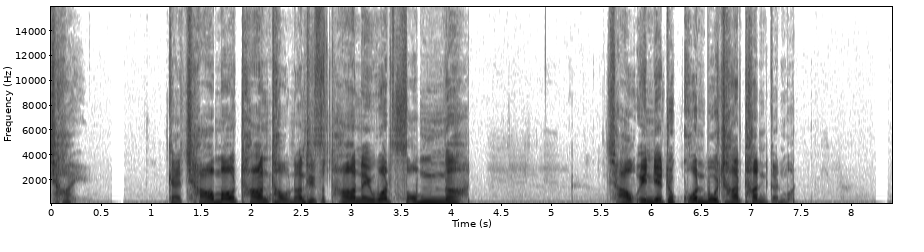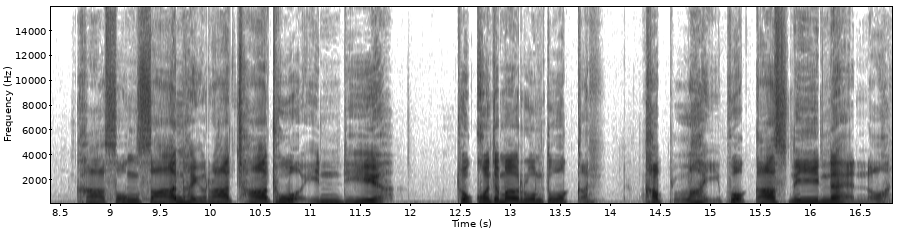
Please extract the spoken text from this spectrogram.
ใช่ แค่ชาวเมาทานเท่านั้นที่ศรัทธาในวัดสมนาฏชาวอินเดียทุกคนบูชาท่านกันหมด ข้าสงสารให้ราชาทั่วอินเดีย ทุกคนจะมารวมตัวกัน ขับไล่พวกกาสนีแน่นอน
